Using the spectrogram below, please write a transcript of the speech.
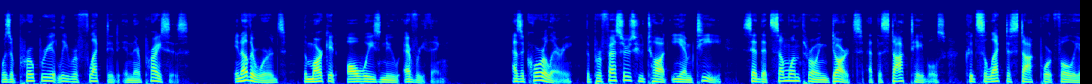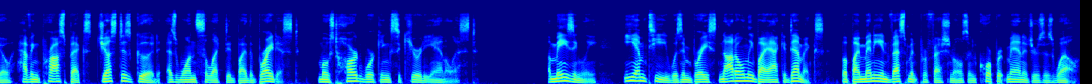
was appropriately reflected in their prices. In other words, the market always knew everything. As a corollary, the professors who taught EMT said that someone throwing darts at the stock tables could select a stock portfolio having prospects just as good as one selected by the brightest, most hardworking security analyst. Amazingly, EMT was embraced not only by academics, but by many investment professionals and corporate managers as well.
